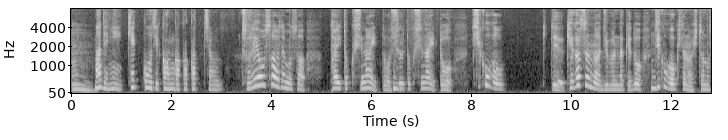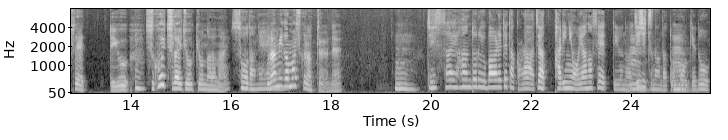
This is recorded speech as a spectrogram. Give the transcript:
うん。までに結構時間がかかっちゃう。それをさ、でもさ、体得しないと、習得しないと、事故が起きて、怪我するのは自分だけど、うん事故が起きたのは人のせいっていう、うんすごい辛い状況にならない？そうだね。恨みがましくなっちゃうよね。うん。実際ハンドル奪われてたから、じゃあ仮に親のせいっていうのは事実なんだと思うけど、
